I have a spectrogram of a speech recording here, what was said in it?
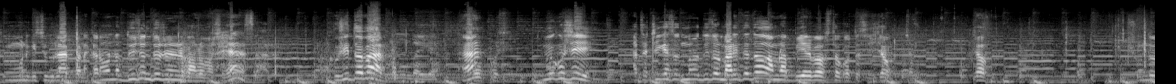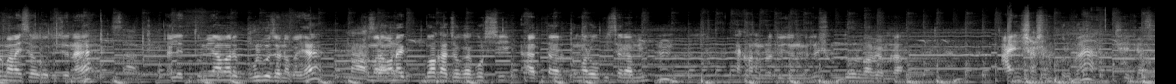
তুমি মনে কিছু রাখবে না কারণ ওরা দুইজন দুজনের ভালোবাসে হ্যাঁ স্যার? খুশি তো এবার? হ্যাঁ? তুমি খুশি? আচ্ছা ঠিক আছে তোমরা দুজন বাড়িতে দাও আমরা বিয়ের ব্যবস্থা করতেছি। যাও চলো যাও। সুন্দর মানাইছে ওকে দুজন হ্যাঁ? তাহলে তুমি আমার ভুল বোঝো না ভাই হ্যাঁ? তোমার। অনেক বকাঝকা করছি আর তার তোমার অফিসার আমি হুম? এখন আমরা দুজন মিলে সুন্দরভাবে আমরা আইন শাসন করব হ্যাঁ? ঠিক আছে।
